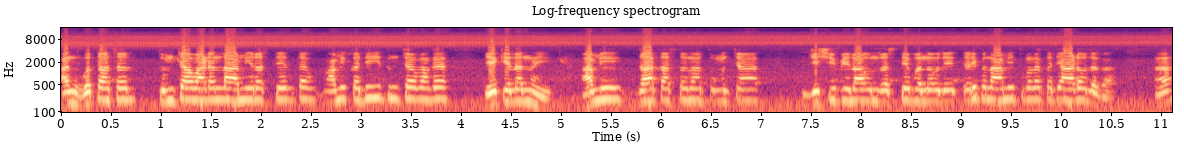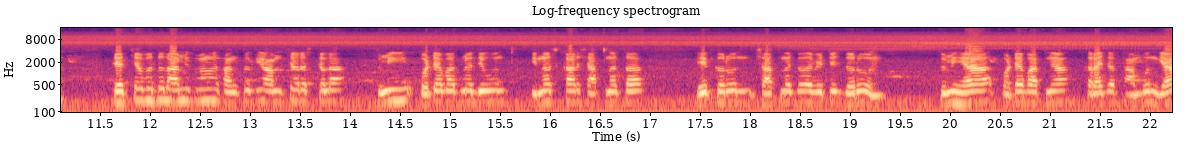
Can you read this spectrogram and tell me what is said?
आणि होत असेल तुमच्या वाड्यांना आम्ही रस्ते तर आम्ही कधीही तुमच्या मागे हे केलं नाही. आम्ही जात असताना तुमच्या जे सी बी लावून रस्ते बनवले तरी पण आम्ही तुम्हाला कधी अडवलं का? हां? त्याच्याबद्दल आम्ही तुम्हाला सांगतो की आमच्या रस्त्याला तुम्ही खोट्या बातम्या देऊन तिनस्कार शासनाचा हे करून शासनाचा वेटेज धरून तुम्ही ह्या खोट्या बातम्या करायच्या थांबून घ्या.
